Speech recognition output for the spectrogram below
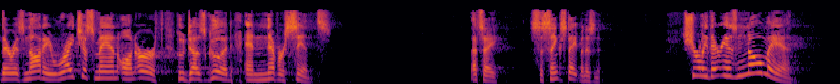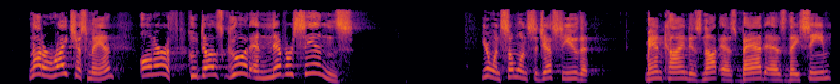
there is not a righteous man on earth who does good and never sins." That's a succinct statement, isn't it? Surely there is no man, not a righteous man, on earth who does good and never sins. You know, when someone suggests to you that mankind is not as bad as they seem,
